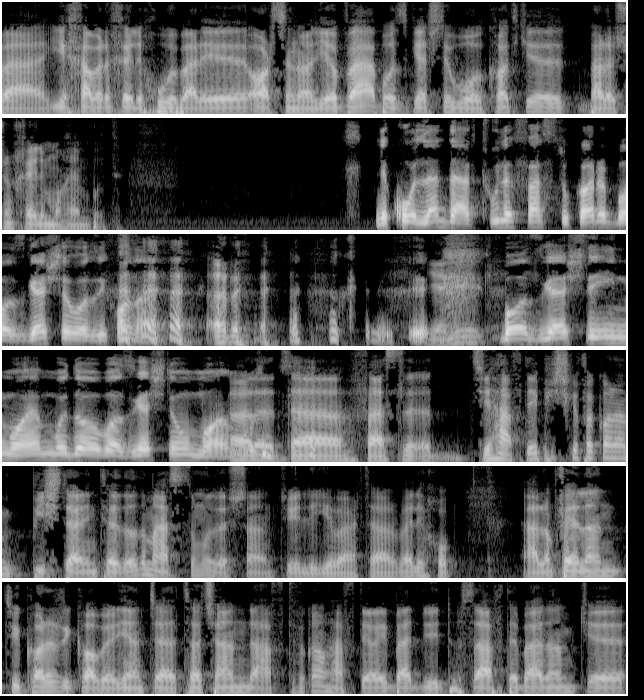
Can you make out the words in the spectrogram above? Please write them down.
و یه خبر خیلی خوبه برای آرسنالیا و بازگشت ولکات که براشون خیلی مهم بود. یه کلا در طول فصل تو کار بازگشت بازیکنن. آره. یعنی بازگشت این مهم بود و بازگشت اون مهم آره بود در فصل چی هفته پیش که فکر کنم بیشترین تعداد مصدوم رو داشتن توی لیگ برتر. ولی خب الان فعلا توی کار ریکاوری تا چند هفته؟ فکر کنم هفته های بعد دو سه هفته بعدم که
